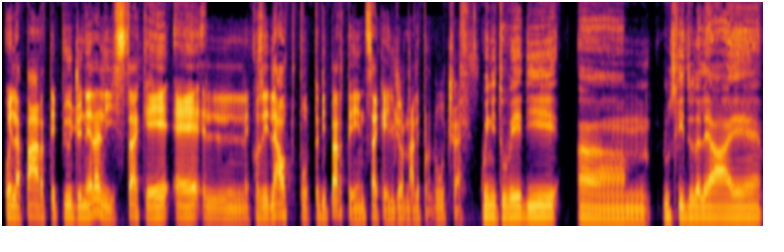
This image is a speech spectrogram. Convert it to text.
quella parte più generalista che è il, così, l'output di partenza che il giornale produce. Quindi tu vedi um, l'utilizzo delle AE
